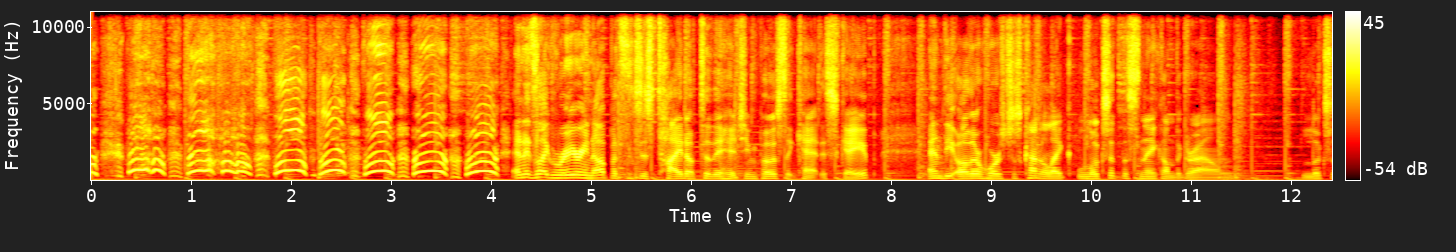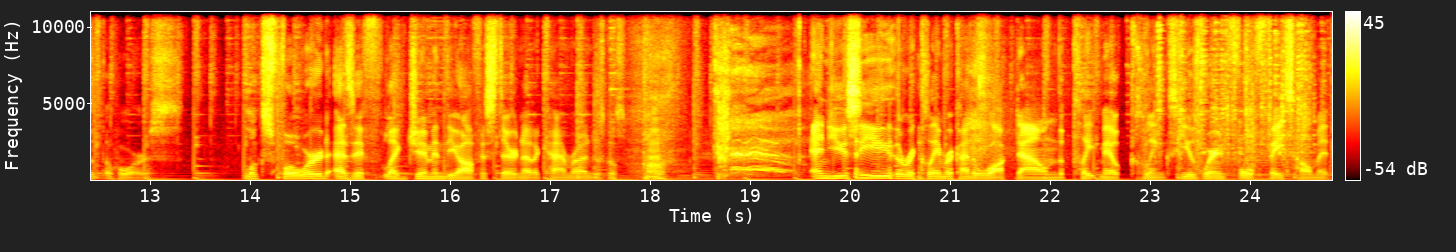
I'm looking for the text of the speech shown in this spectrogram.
and it's like rearing up, but it's just tied up to the hitching post. It can't escape. And the other horse just kind of like looks at the snake on the ground, looks at the horse, looks forward as if like Jim in the office staring at a camera and just goes. and you see the reclaimer kind of walk down. The plate mail clinks. He is wearing full face helmet,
